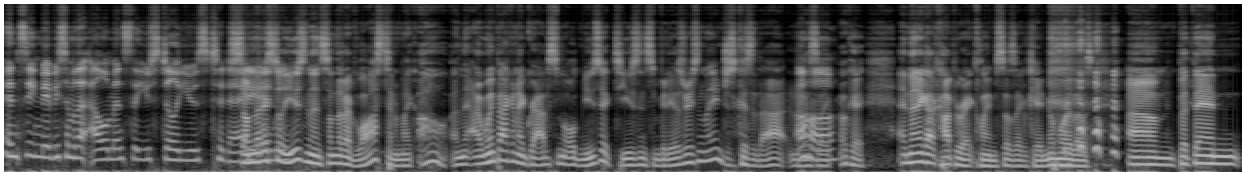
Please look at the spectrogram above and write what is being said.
And seeing maybe some of the elements that you still use today. some that I still use, and then some that I've lost. And I'm like, oh. And then I went back and I grabbed some old music to use in some videos recently, just because of that. And I was Uh-huh. like, okay. And then I got copyright claims, so I was like, okay, no more of those. um, but then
